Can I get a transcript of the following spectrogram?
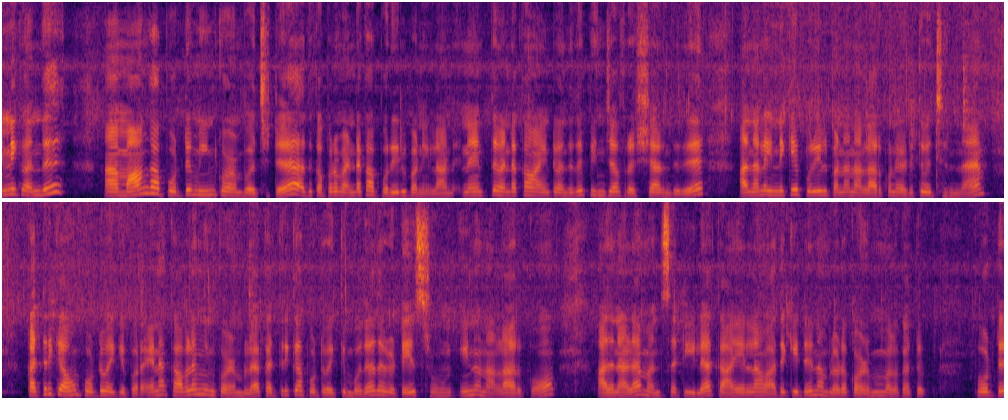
இன்றைக்கி வந்து மாங்காய் போட்டு மீன் குழம்பு வச்சுட்டு அதுக்கப்புறம் வெண்டைக்காய் பொரியல் பண்ணிடலாம். நேற்று வெண்டைக்காய் வாங்கிட்டு வந்தது பிஞ்சாக ஃப்ரெஷ்ஷாக இருந்தது. அதனால் இன்றைக்கே பொரியல் பண்ணால் நல்லாயிருக்கும்னு எடுத்து வச்சுருந்தேன். கத்திரிக்காயும் போட்டு வைக்க போகிறேன் ஏன்னா கவலை மீன் குழம்புல கத்திரிக்காய் போட்டு வைக்கும்போது அதோட டேஸ்ட் இன்னும் நல்லாயிருக்கும் அதனால் மண் சட்டியில் காயெல்லாம் வதக்கிட்டு நம்மளோட குழம்பு மிளகாத்தூள் போட்டு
